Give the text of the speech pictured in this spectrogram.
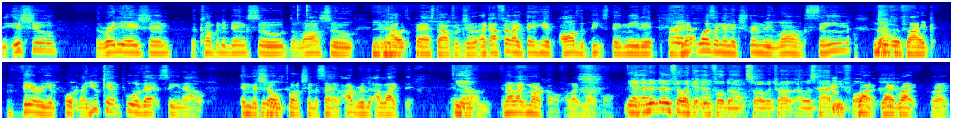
the issue, the radiation, the company being sued, the lawsuit, mm-hmm. and how it's passed down from general. Like I felt like they hit all the beats they needed. Right. And that wasn't an extremely long scene, but no. it was like very important. Like you can't pull that scene out and the show mm-hmm. function the same. I really I liked it. And, yeah, um, and I like Marco. I like Marco. Yeah, and it didn't feel like an info dump, so which I, I was happy for. Right, right, right, right.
